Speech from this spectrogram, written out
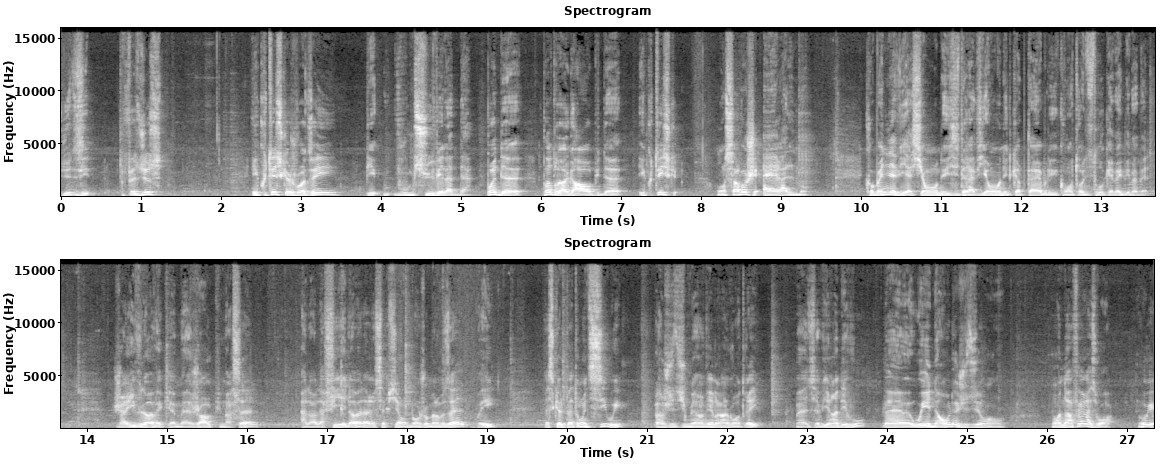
J'ai dit, faites juste écoutez ce que je vais dire, puis vous me suivez là-dedans. Pas de, pas de regard, puis de. Écoutez ce que. On s'en va chez Air Alma. Compagnie d'aviation, des hydravions, des hélicoptères, des contrats d'Hydro-Québec, des babelles. J'arrive là avec euh, Jacques puis Marcel. Alors, la fille est là, à la réception. Bonjour, mademoiselle. Oui. Est-ce que le patron est ici? Oui. Alors, j'ai dit, je viens de rencontrer. Ben, vous aviez rendez-vous? Ben, euh, oui et non, là. J'ai dit, on, on a affaire à se voir. Oui.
